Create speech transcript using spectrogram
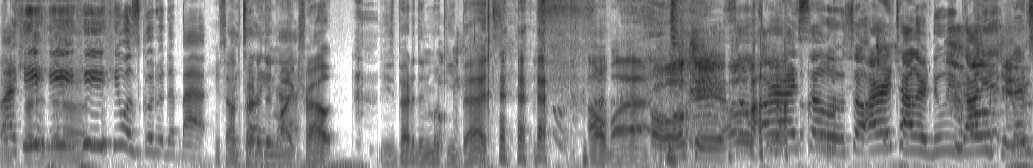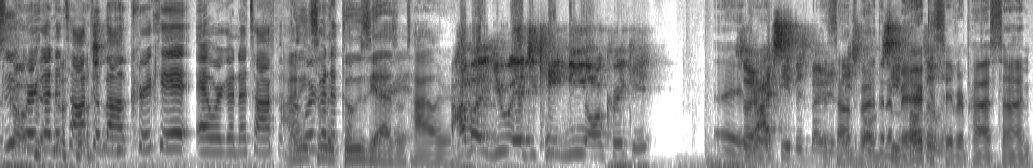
sounds Like better he than. he, uh, he he was good with the bat. he sounds I'm better than Mike that. Trout. He's better than Mookie Betts. I about that. Oh, okay. So, all okay. right, so so all right, Tyler, do we got Okay, it? let's Next week go. we're gonna talk about cricket, and we're gonna talk about. I need we're some enthusiasm. Tyler. How about you educate me on cricket hey, so look, I see if it's better it than sounds baseball. better than See America's favorite pastime.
